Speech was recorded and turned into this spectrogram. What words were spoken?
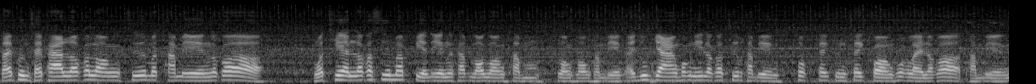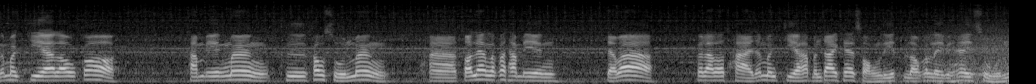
สายพึ่งสายพานเราก็ลองซื้อมาทำเอง แล้วก็หัวเทียนเราก็ซื้อมาเปลี่ยนเองนะครับ เราลองทำลองลองทำเองไอ้ลูกยางพวกนี้เราก็ซื้อมาทำเอง พวกไส้กึงไส้กรองพวกอะไรเราก็ทำเองน้ำมันเกียร์เราก็ทำเองมั่งคือเข้าศูนย์มั่งอตอนแรกเราก็ทำเอง แต่ว่า เวลาเราถ่ายน้ำมันเกียร์ครับมันได้แค่ 2 ลิตร เราก็เลยไปให้ศูนย์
